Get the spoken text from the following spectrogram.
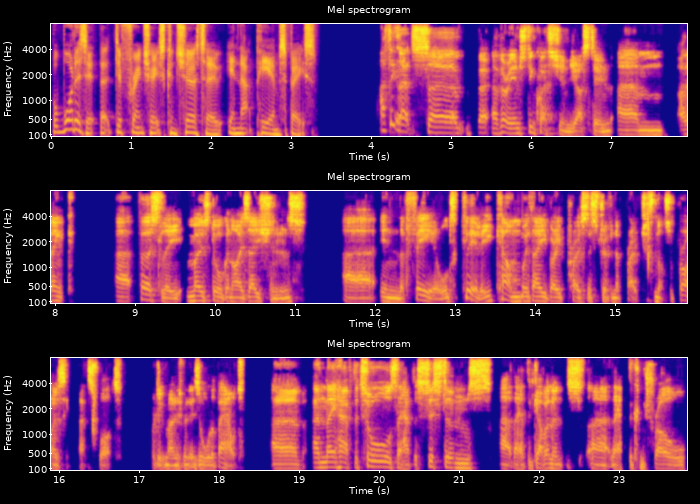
But what is it that differentiates Concerto in that PM space? I think that's uh, a very interesting question, Justin. Um, I think, uh, firstly, most organizations uh, in the field clearly come with a very process driven approach. It's not surprising. That's what project management is all about. Um, and they have the tools, they have the systems, uh, they have the governance, uh, they have the control,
